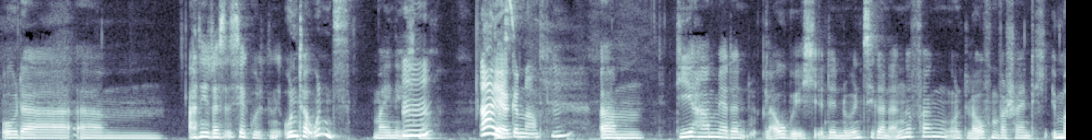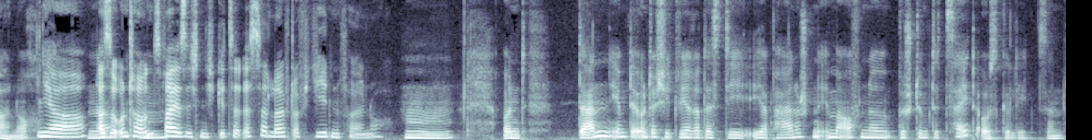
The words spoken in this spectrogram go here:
Oder, ähm, ach nee, das ist ja gut. Unter uns, meine ich, mhm. ne? Ah, das, ja, genau. Mhm. Ähm, die haben ja dann, glaube ich, in den 90ern angefangen und laufen wahrscheinlich immer noch. Ja, Na? also unter uns hm. weiß ich nicht. GZS läuft auf jeden Fall noch. Hm. Und dann eben der Unterschied wäre, dass die japanischen immer auf eine bestimmte Zeit ausgelegt sind.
